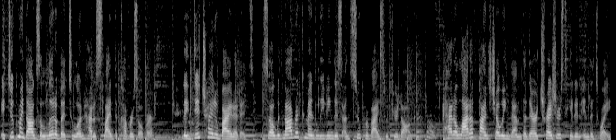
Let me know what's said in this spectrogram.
It took my dogs a little bit to learn how to slide the covers over. They did try to bite at it, so I would not recommend leaving this unsupervised with your dog. I had a lot of fun showing them that there are treasures hidden in the toy.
